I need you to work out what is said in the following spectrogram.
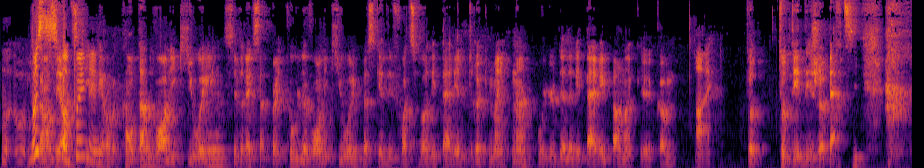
Moi, c'est pas pire. content de voir les QA. C'est vrai que ça peut être cool de voir les QA parce que des fois, tu vas réparer le truc maintenant au lieu de le réparer pendant que comme Ouais. tout, tout est déjà parti.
